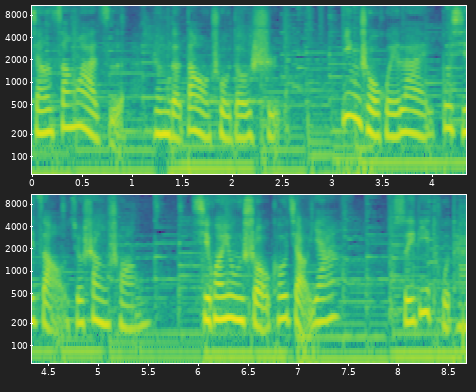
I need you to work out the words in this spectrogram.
将脏袜子扔得到处都是，应酬回来不洗澡就上床。”喜欢用手抠脚丫，随地吐痰。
